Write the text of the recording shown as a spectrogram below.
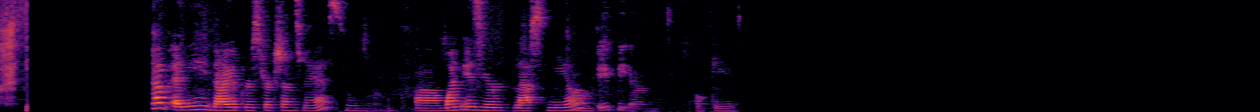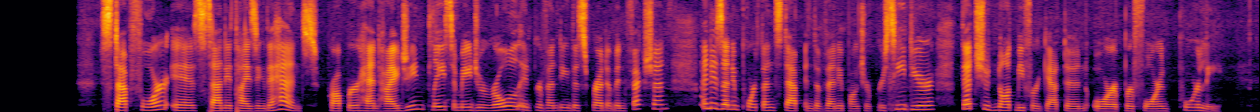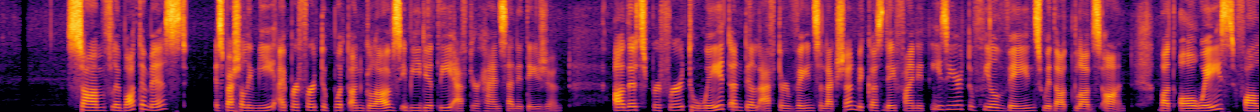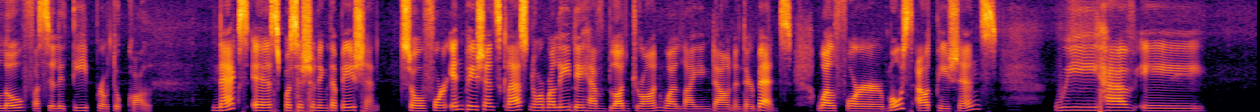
Have any diet restrictions, miss? So, ma'am. Um, when is your last meal? Um, 8 p.m. Okay. Step 4 is sanitizing the hands. Proper hand hygiene plays a major role in preventing the spread of infection and is an important step in the venipuncture procedure that should not be forgotten or performed poorly. Some phlebotomists, especially me, I prefer to put on gloves immediately after hand sanitation. Others prefer to wait until after vein selection because they find it easier to feel veins without gloves on, but always follow facility protocol. Next is positioning the patient. So for inpatients class, normally they have blood drawn while lying down in their beds. While for most outpatients, we have a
